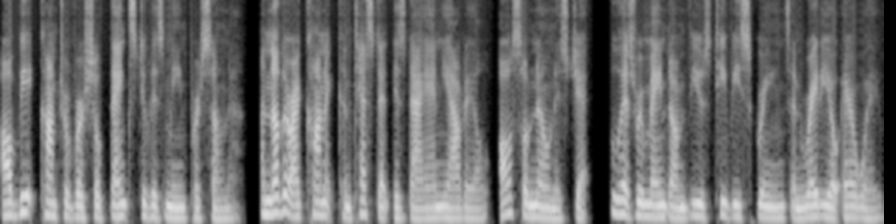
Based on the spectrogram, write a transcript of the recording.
albeit controversial thanks to his mean persona. Another iconic contestant is Diane Youdale, also known as Jet, who has remained on View's TV screens and radio airwave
